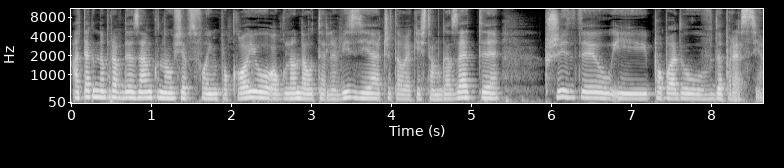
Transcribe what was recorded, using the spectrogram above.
A tak naprawdę zamknął się w swoim pokoju, oglądał telewizję, czytał jakieś tam gazety, przytył i popadł w depresję.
